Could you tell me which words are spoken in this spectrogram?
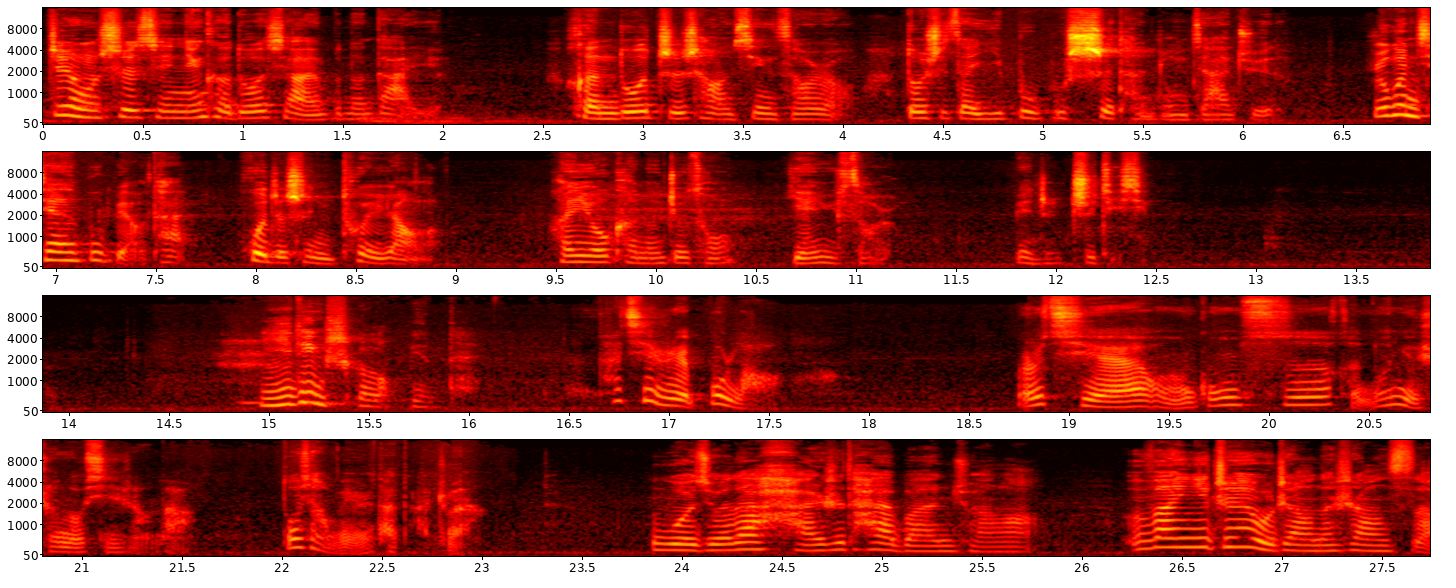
这种事情宁可多想，也不能大意。很多职场性骚扰都是在一步步试探中加剧的。如果你现在不表态，或者是你退让了，很有可能就从言语骚扰变成肢体性。一定是个老变态。他其实也不老。而且我们公司很多女生都欣赏他，都想围着他打转。我觉得还是太不安全了，万一真有这样的上司，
